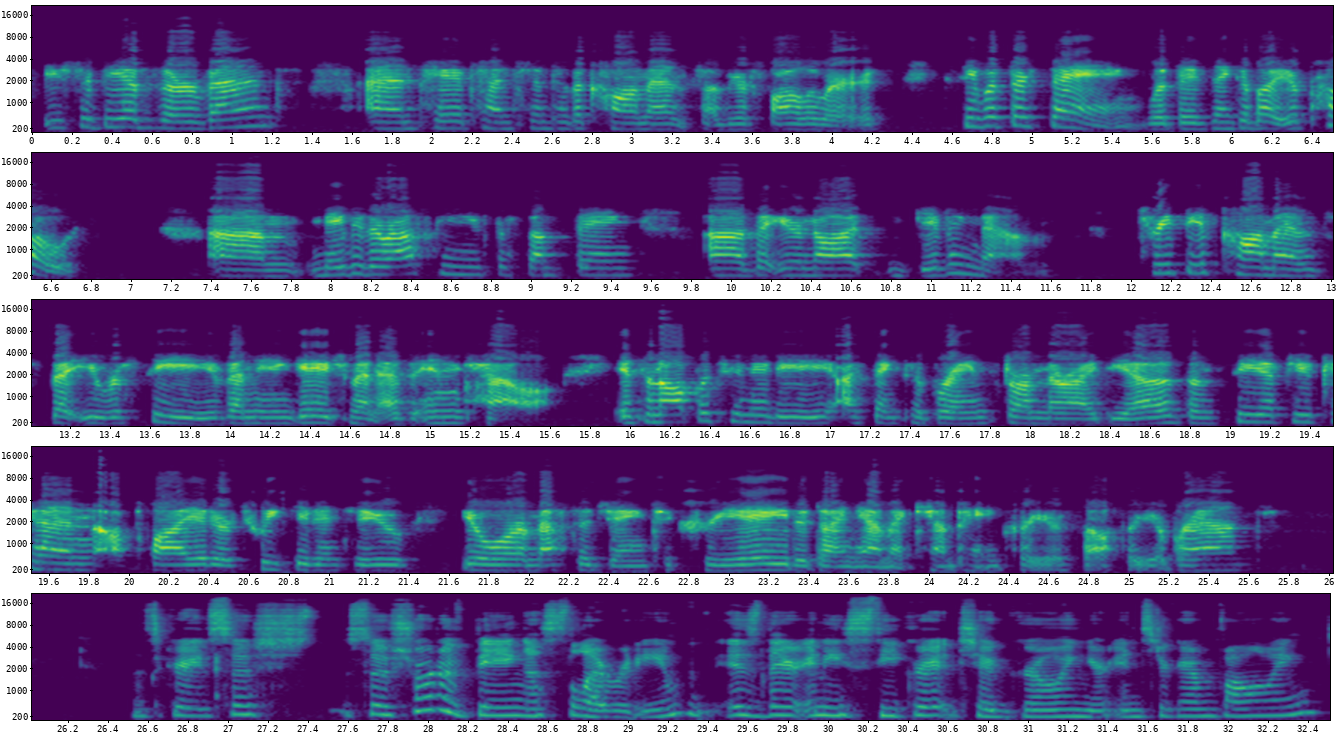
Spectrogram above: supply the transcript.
you should be observant and pay attention to the comments of your followers. See what they're saying, what they think about your posts. Um, maybe they're asking you for something uh, that you're not giving them treat these comments that you receive and the engagement as intel. It's an opportunity, I think, to brainstorm their ideas and see if you can apply it or tweak it into your messaging to create a dynamic campaign for yourself or your brand. That's great. So, so short of being a celebrity, is there any secret to growing your Instagram following?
